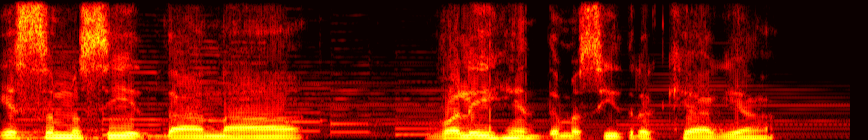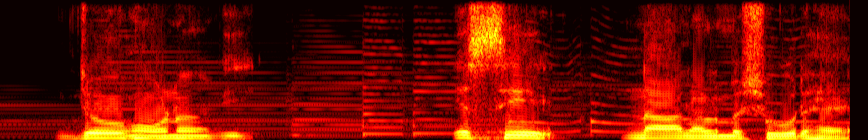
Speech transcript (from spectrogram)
ਇਸ ਮਸਜਿਦ ਦਾ ਨਾਂ ਵਲੀ ਹਿੰਦ ਮਸਜਿਦ ਰੱਖਿਆ ਗਿਆ, ਜੋ ਹੁਣ ਵੀ ਇਸੇ ਨਾਂ ਨਾਲ ਮਸ਼ਹੂਰ ਹੈ।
